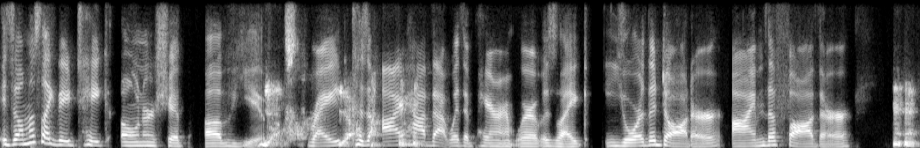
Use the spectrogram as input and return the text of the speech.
It's almost like they take ownership of you, yes. right? Because yeah. I have that with a parent where it was like, you're the daughter, I'm the father. Mm-hmm.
